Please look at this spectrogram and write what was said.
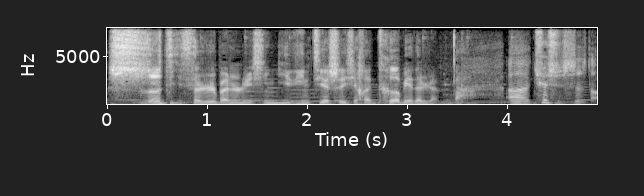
十几次日本旅行一定结识一些很特别的人吧。呃，确实是的，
